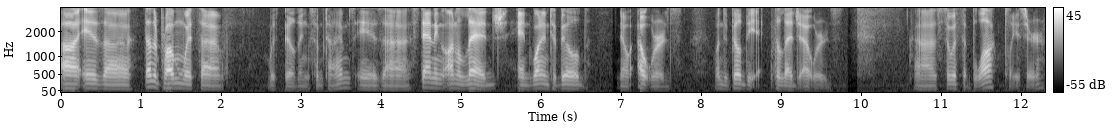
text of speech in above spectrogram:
Uh, is uh, the other problem with uh, with building sometimes is uh, standing on a ledge and wanting to build, you know, outwards, wanting to build the the ledge outwards. Uh, so with the block placer,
